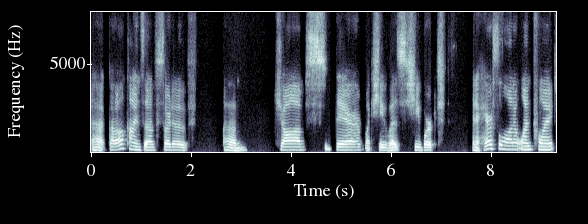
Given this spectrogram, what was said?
uh, got all kinds of sort of um, jobs there. Like she was, she worked in a hair salon at one point,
